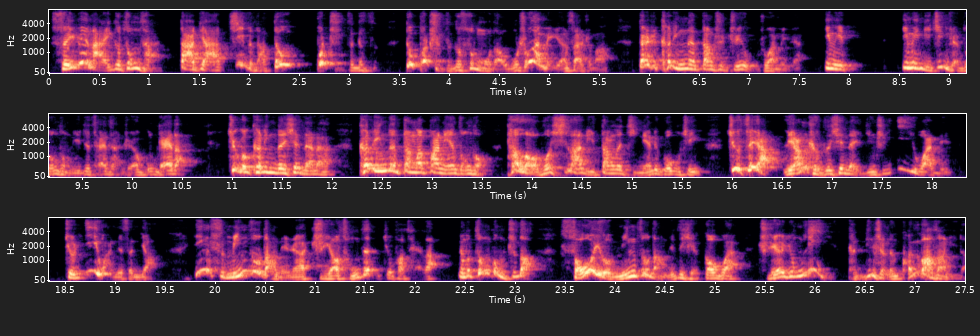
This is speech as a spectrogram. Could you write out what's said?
随便哪一个中产，大家基本上都不止这个字，都不止这个数目的，五十万美元算什么？但是克林顿当时只有五十万美元，因为因为你竞选总统，你的财产是要公开的。结果克林顿现在呢？克林顿当了八年总统，他老婆希拉里当了几年的国务卿，就这样，两口子现在已经是亿万的，就亿万的身价。因此，民主党的人啊，只要从政就发财了。那么，中共知道，所有民主党的这些高官，只要用利益，肯定是能捆绑上你的。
